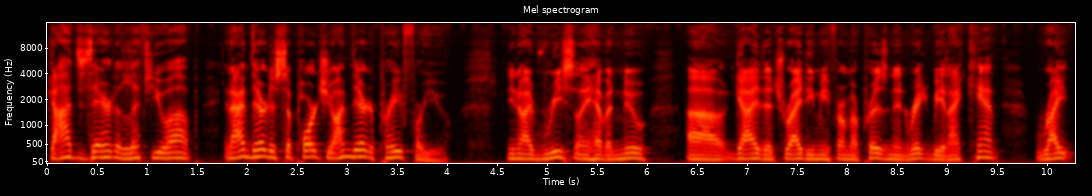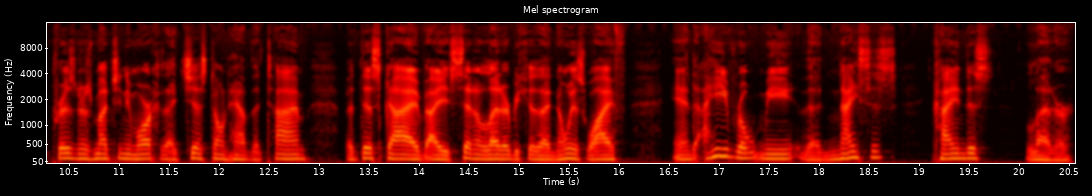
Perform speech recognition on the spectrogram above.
God's there to lift you up, and I'm there to support you. I'm there to pray for you. You know, I recently have a new uh, guy that's writing me from a prison in Rigby, and I can't write prisoners much anymore because I just don't have the time. But this guy, I sent a letter because I know his wife, and he wrote me the nicest, kindest letter.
